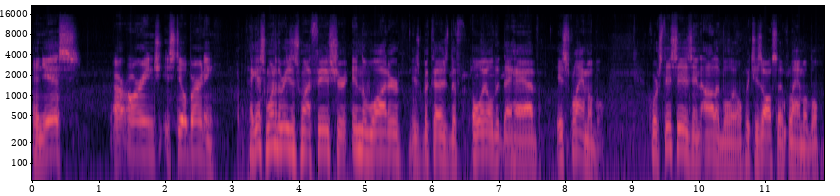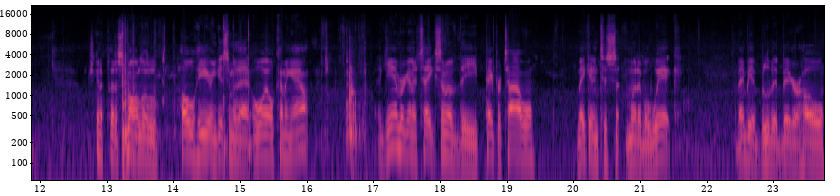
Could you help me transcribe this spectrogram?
And yes, our orange is still burning. I guess one of the reasons why fish are in the water is because the oil that they have is flammable. Of course, this is an olive oil, which is also flammable. I'm just going to put a small little hole here and get some of that oil coming out. Again, we're going to take some of the paper towel, make it into somewhat of a wick, maybe a little bit bigger hole.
